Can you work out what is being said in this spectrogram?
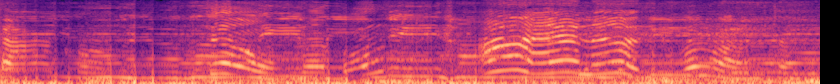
saco. Então, não é bom? Ah, é, né? Vamos lá, então.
